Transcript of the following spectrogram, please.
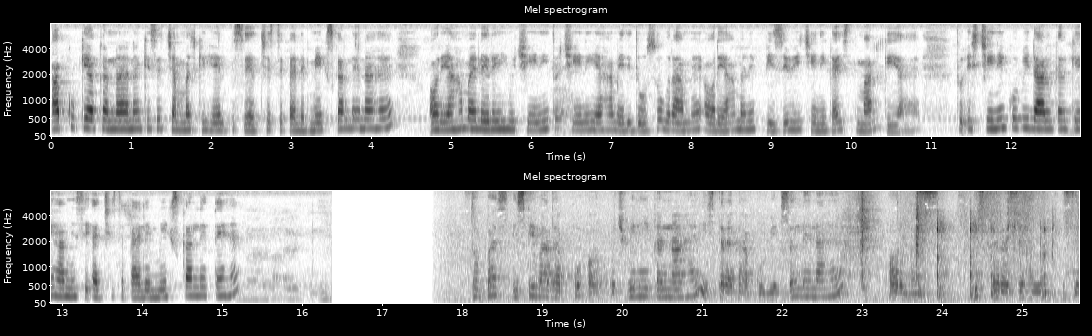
आपको क्या करना है ना किसी चम्मच की हेल्प से अच्छे से पहले मिक्स कर लेना है और यहाँ मैं ले रही हूँ चीनी तो चीनी यहाँ मेरी 200 ग्राम है और यहाँ मैंने पीसी हुई चीनी का इस्तेमाल किया है। तो इस चीनी को भी डाल करके हम इसे अच्छे से पहले मिक्स कर लेते हैं। तो बस इसके बाद आपको और कुछ भी नहीं करना है, इस तरह का आपको मिक्सर लेना है और बस इस तरह से हमें इसे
